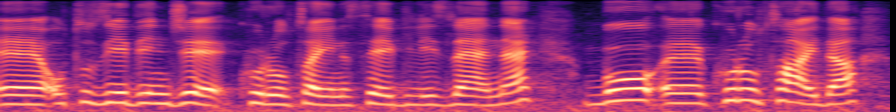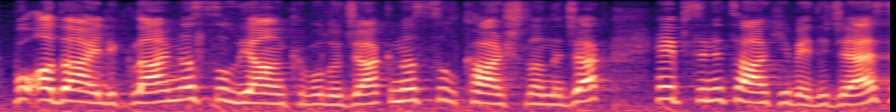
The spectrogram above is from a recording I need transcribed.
e, 37. kurultayını sevgili izleyenler. Bu e, kurultayda bu adaylıklar nasıl yankı bulacak, nasıl karşılanacak hepsini takip edeceğiz.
